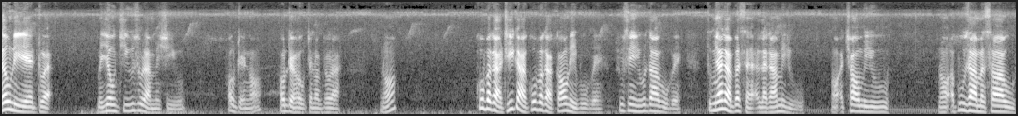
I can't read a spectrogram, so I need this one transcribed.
လုပ်နေတဲ့အတွက်မယုံကြည်ဘူးဆိုတာမရှိဘူးဟုတ်တယ်နော်ဟုတ်တယ်ဟုတ်ကျွန်တော်ပြောတာနော်ကိုယ့်ဘက်ကအဓိကကိုယ့်ဘက်ကကောင်းနေဖို့ပဲဖြူစင်ရိုးသားဖို့ပဲသူများကပတ်စံအလကားမယူဘူးနော်အချောင်မယူဘူးနော်အပူစားမစားဘူး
